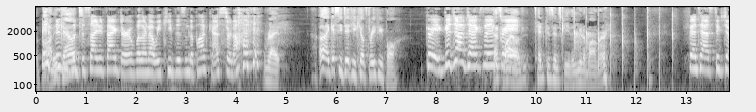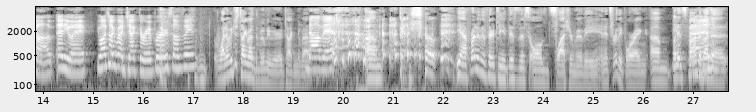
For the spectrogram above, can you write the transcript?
a Body this count? is the deciding factor of whether or not we keep this in the podcast or not. Right. Oh, I guess he did. He killed three people. Great. Good job, Jackson. That's Great. wild. Ted Kaczynski, the Unabomber. Fantastic job. Anyway, you want to talk about Jack the Ripper or something? Why don't we just talk about the movie we were talking about? nah, man. Um, so yeah, Friday the Thirteenth is this old slasher movie, and it's really boring. Um, but It's it's spawned about a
